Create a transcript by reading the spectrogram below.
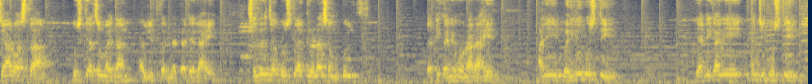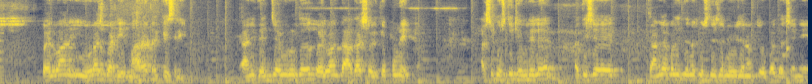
चार वाजता कुस्त्याचं मैदान आयोजित करण्यात आलेलं आहे. सदरच्या कुस्त्या क्रीडा संकुल त्या ठिकाणी होणार आहेत आणि पहिली कुस्ती या ठिकाणी त्यांची कुस्ती पैलवान युवराज पाटील महाराष्ट्र केसरी आणि त्यांच्या विरुद्ध पैलवान दादा शेळके पुणे अशी कुस्ती ठेवलेली आहे. अतिशय चांगल्या पद्धतीनं कुस्तीचं नियोजन आमच्या उपाध्यक्षांनी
